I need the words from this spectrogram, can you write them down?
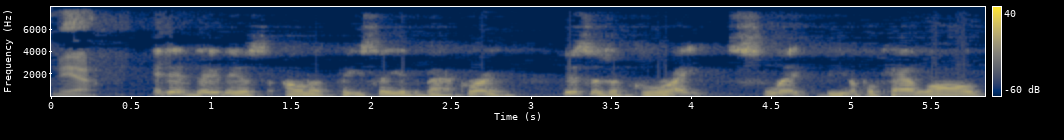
yeah, They didn't do this on a PC in the back room. This is a great, slick, beautiful catalog.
